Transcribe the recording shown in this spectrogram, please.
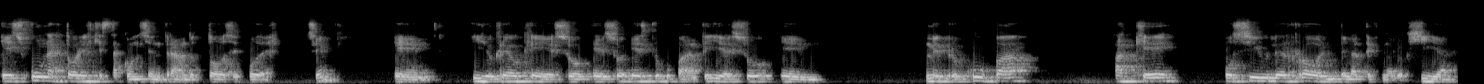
es un actor el que está concentrando todo ese poder. ¿sí? Em, y yo creo que eso, eso es preocupante y eso em, me preocupa a qué posible rol de la tecnología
